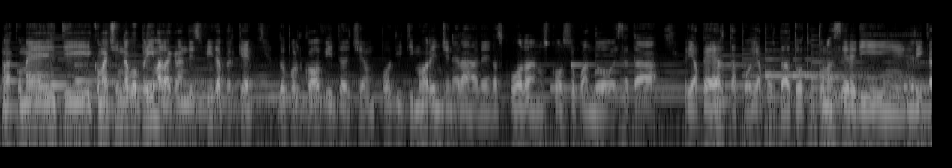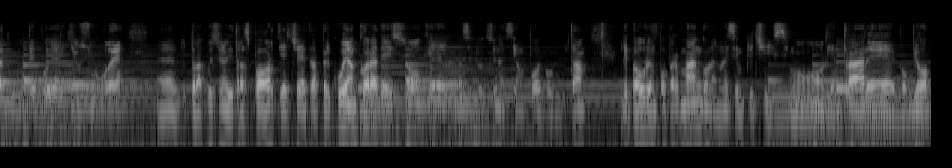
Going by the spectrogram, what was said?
Ma come, ti, come accennavo prima, la grande sfida perché dopo il Covid c'è un po' di timore in generale. La scuola l'anno scorso, quando è stata riaperta, poi ha portato a tutta una serie di ricadute, poi a richiusure eh, tutta la questione dei trasporti, eccetera. Per cui ancora adesso che la situazione sia un po' evoluta, le paure un po' permangono e non è semplicissimo rientrare proprio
